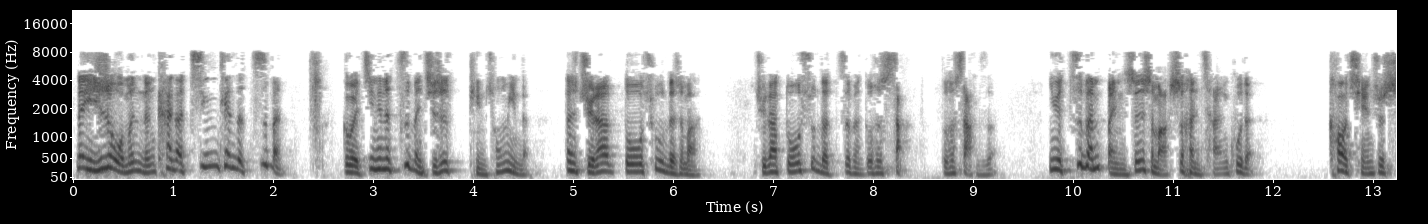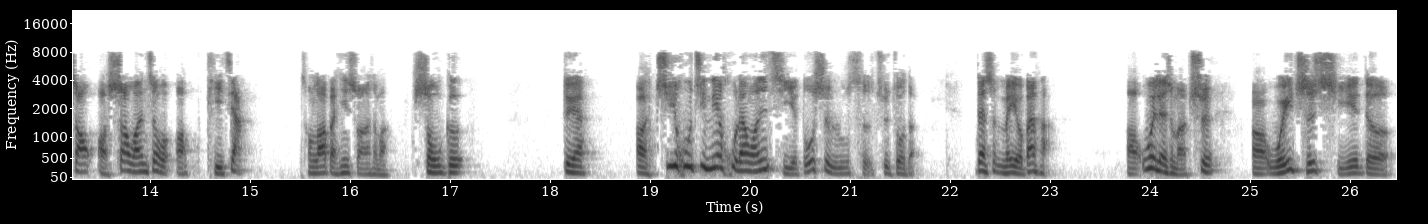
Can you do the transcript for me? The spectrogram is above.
那也就是我们能看到今天的资本。各位，今天的资本其实挺聪明的，但是绝大多数的什么，绝大多数的资本都是傻，都是傻子，因为资本本身什么是很残酷的，靠钱去烧哦，烧完之后哦提价，从老百姓手上什么收割，对呀，啊，几乎今天互联网企业都是如此去做的，但是没有办法，啊，为了什么去啊维持企业的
